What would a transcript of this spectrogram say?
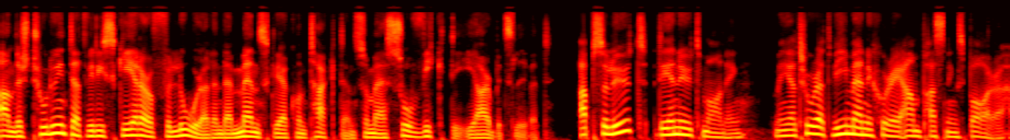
Anders, tror du inte att vi riskerar att förlora den där mänskliga kontakten som är så viktig i arbetslivet? Absolut, det är en utmaning. Men jag tror att vi människor är anpassningsbara.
